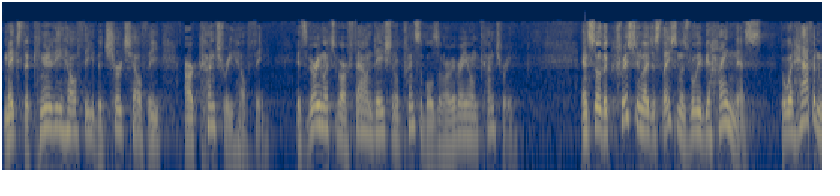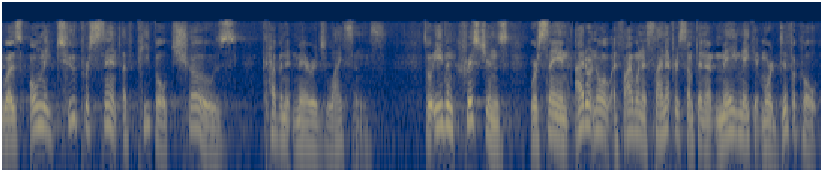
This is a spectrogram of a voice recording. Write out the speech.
makes the community healthy, the church healthy, our country healthy. It's very much of our foundational principles of our very own country. And so the Christian legislation was really behind this. But what happened was only 2% of people chose covenant marriage license. So even Christians were saying, I don't know if I want to sign up for something that may make it more difficult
